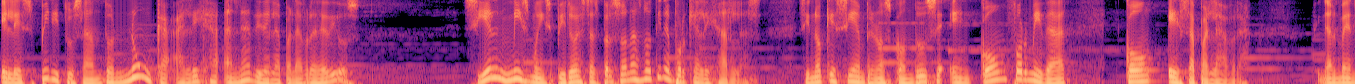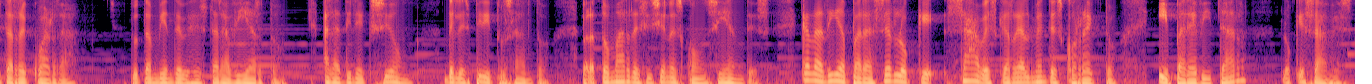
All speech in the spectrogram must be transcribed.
el Espíritu Santo nunca aleja a nadie de la palabra de Dios. Si Él mismo inspiró a estas personas, no tiene por qué alejarlas, sino que siempre nos conduce en conformidad con esa palabra. Finalmente recuerda, tú también debes estar abierto a la dirección del Espíritu Santo para tomar decisiones conscientes cada día para hacer lo que sabes que realmente es correcto y para evitar lo que sabes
